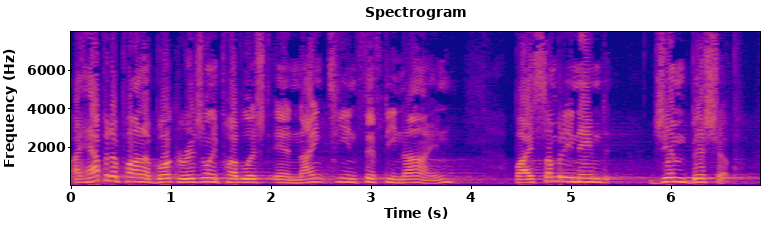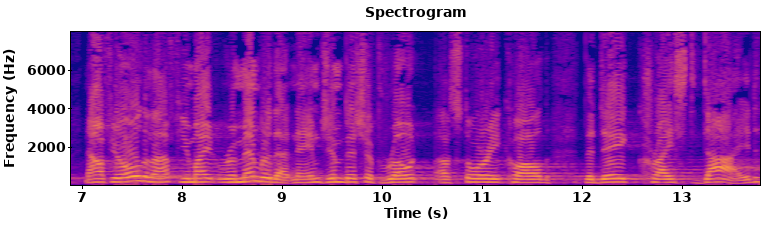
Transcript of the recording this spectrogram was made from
I happened upon a book originally published in 1959 by somebody named Jim Bishop. Now, if you're old enough, you might remember that name. Jim Bishop wrote a story called The Day Christ Died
